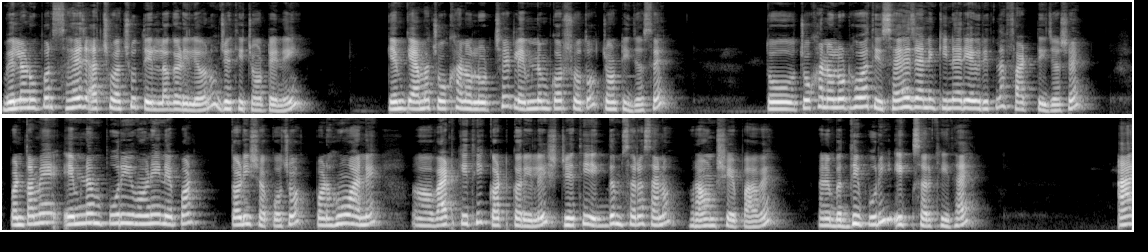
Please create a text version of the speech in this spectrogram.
વેલણ ઉપર સહેજ આછું આછું તેલ લગાડી લેવાનું, જેથી ચોંટે નહીં. કેમ કે આમાં ચોખાનો લોટ છે એટલે એમનેમ કરશો તો ચોંટી જશે. તો ચોખાનો લોટ હોવાથી સહેજ આની કિનારી આવી રીતના ફાટતી જશે. પણ તમે એમનેમ પૂરી વણીને પણ તળી શકો છો. પણ હું આને વાટકીથી કટ કરી લઈશ, જેથી એકદમ સરસ આનો રાઉન્ડ શેપ આવે અને બધી પૂરી એક સરખી થાય. આ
